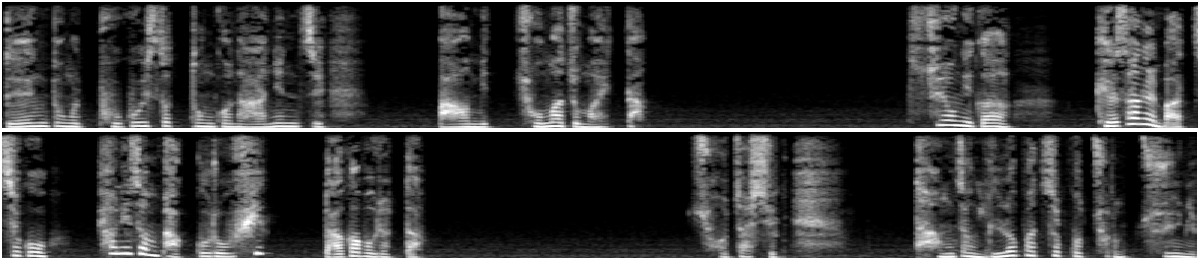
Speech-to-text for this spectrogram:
내 행동을 보고 있었던 건 아닌지 마음이 조마조마했다. 수영이가 계산을 마치고 편의점 밖으로 휙 나가버렸다. 저 자식 당장 일러 바칠 것처럼 주인을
